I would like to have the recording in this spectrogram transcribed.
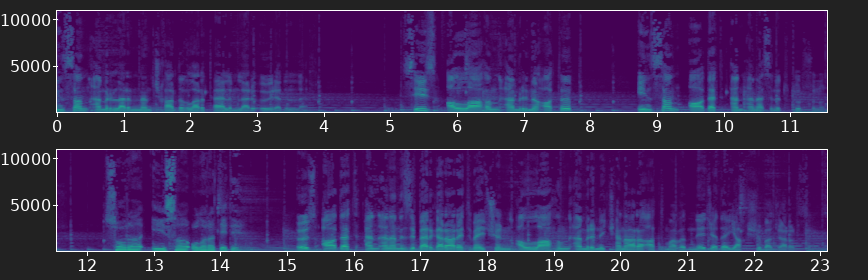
İnsan əmrlərindən çıxardıqları təlimləri öyrədirlər. Siz Allahın əmrini atıb, insan adət ənənəsini tutursunuz. Sonra İsa onlara dedi, Öz adət ənənənizi bərqərar etmək üçün Allahın əmrini kənara atmağı necə də yaxşı bacarırsınız.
